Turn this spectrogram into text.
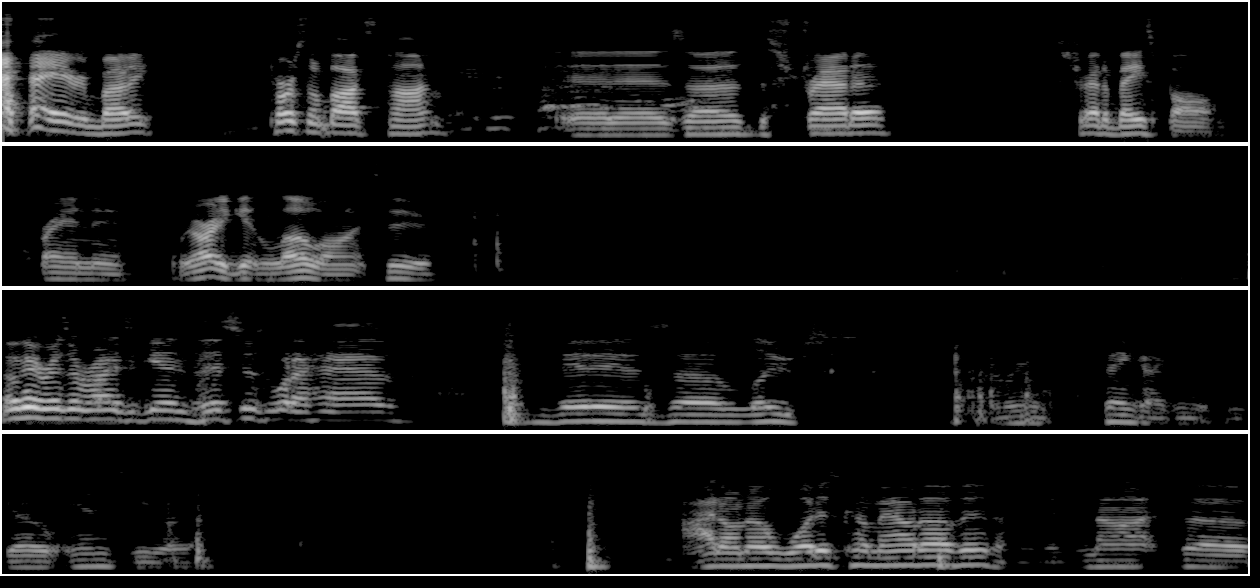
Hey everybody, personal box time. It is uh, the Strata, Strata baseball, brand new. We're already getting low on it too. Okay, Rizzo Rise again. This is what I have that is uh, loose. I think I can go into a. I don't know what has come out of it. I mean, there's not uh,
